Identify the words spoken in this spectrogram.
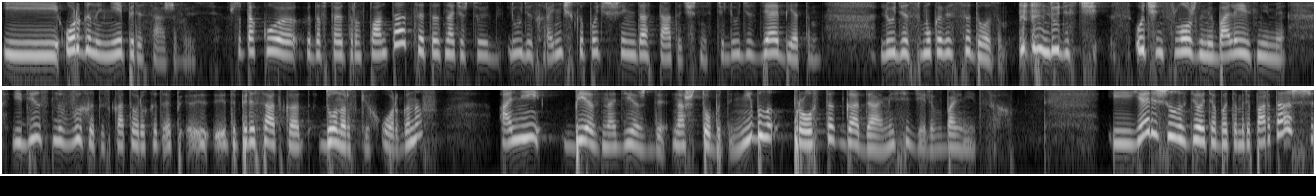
и органы не пересаживались. Что такое, когда встает трансплантация? Это значит, что люди с хронической почечной недостаточностью, люди с диабетом, люди с муковисцидозом, люди с, с очень сложными болезнями, единственный выход из которых это, это пересадка донорских органов, они без надежды на что бы то ни было просто годами сидели в больницах. И я решила сделать об этом репортаж.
